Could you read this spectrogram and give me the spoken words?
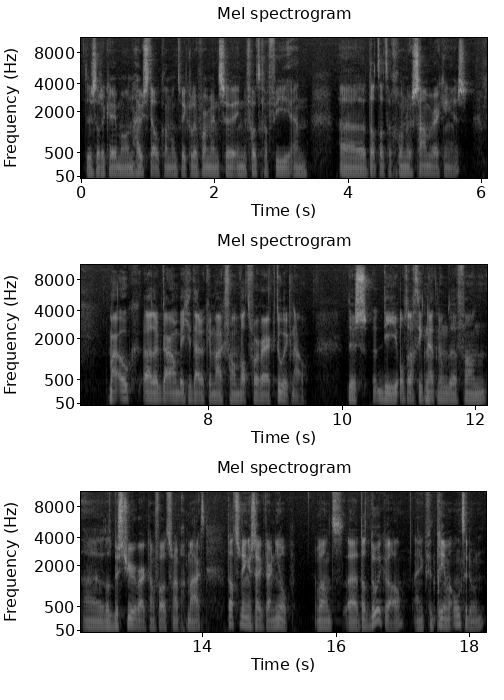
Dus dat ik helemaal een huisstijl kan ontwikkelen voor mensen in de fotografie en uh, dat dat er gewoon een samenwerking is. Maar ook dat ik daar een beetje duidelijk in maak van wat voor werk doe ik nou. Dus die opdracht die ik net noemde van uh, dat bestuur waar ik dan foto's van heb gemaakt, dat soort dingen zet ik daar niet op. Want uh, dat doe ik wel en ik vind het prima om te doen.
